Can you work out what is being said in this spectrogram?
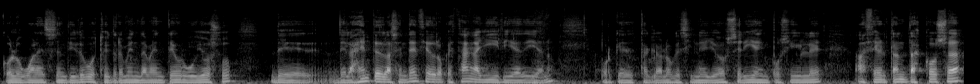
Con lo cual, en ese sentido, pues estoy tremendamente orgulloso de, la gente de la sentencia, de los que están allí día a día, ¿no? Porque está claro que sin ellos sería imposible hacer tantas cosas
